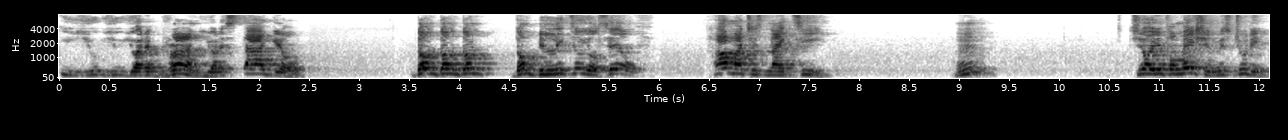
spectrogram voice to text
you you you are a brand. You are a star girl. Don't don't don't don't belittle yourself. How much is 90? Hmm? To your information, Miss Trudy,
